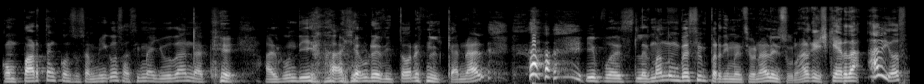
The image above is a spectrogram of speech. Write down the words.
compartan con sus amigos, así me ayudan a que algún día haya un editor en el canal. y pues les mando un beso hiperdimensional en su nalga izquierda. Adiós.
